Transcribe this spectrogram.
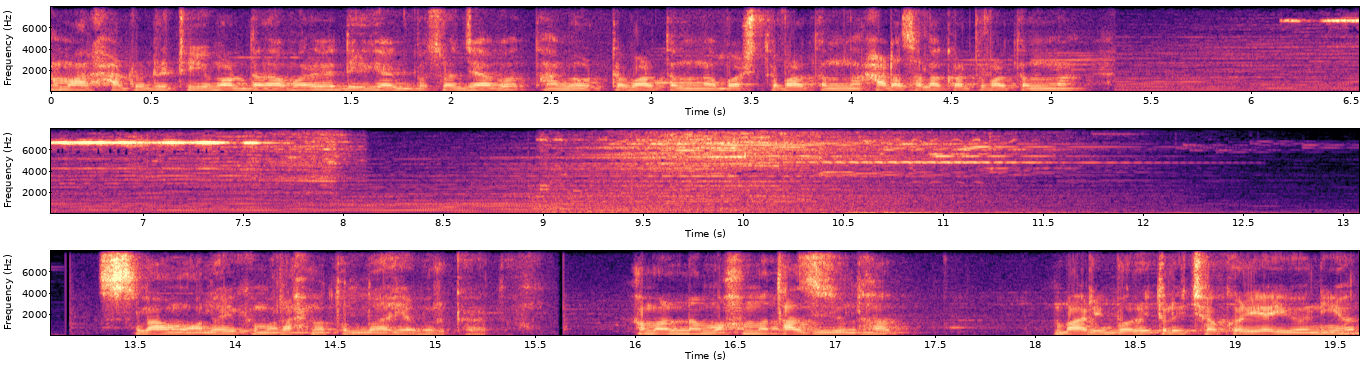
আমার হাঁটুতে টিউমার ধরা পরে দীর্ঘ এক বছর যাবৎ আমি উঠতে পারতাম না, বসতে পারতাম না, হাঁটাচলা করতে পারতাম না। আসসালামু আলাইকুম রহমতুল্লাহ বরকাত আমার নাম মোহাম্মদ আজিজুল হক, বাড়ি বরিতলি ছকরিয়া ইউনিয়ন।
